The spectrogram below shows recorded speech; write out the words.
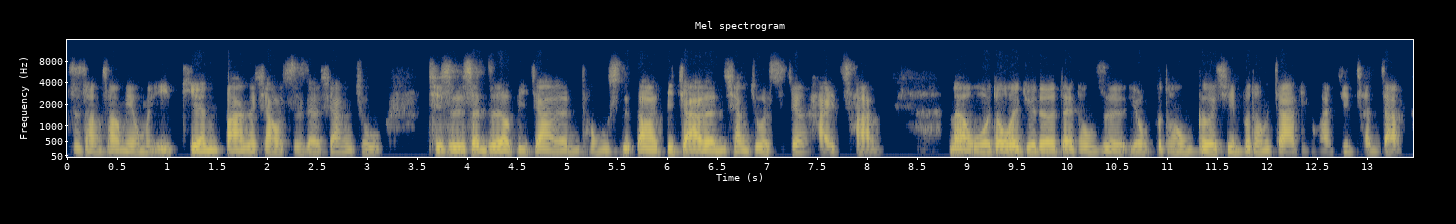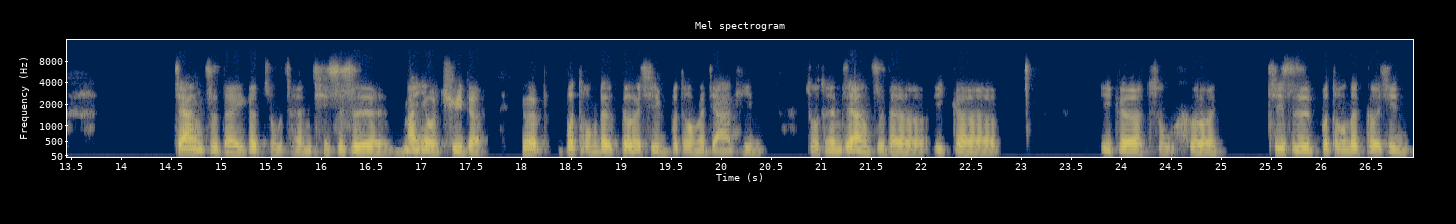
职场上面，我们一天八个小时的相处，其实甚至要比家人、同事啊，比家人相处的时间还长。那我都会觉得，在同事有不同个性、不同家庭环境成长这样子的一个组成，其实是蛮有趣的。因为不同的个性、不同的家庭组成这样子的一个一个组合，其实不同的个性，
